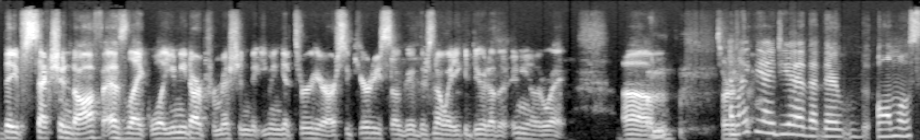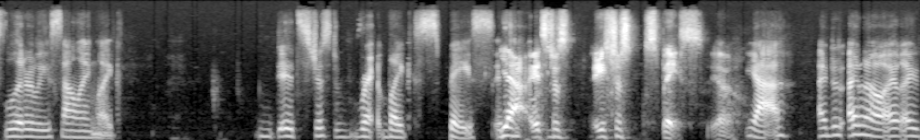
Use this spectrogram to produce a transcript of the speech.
they've sectioned off as like, well, you need our permission to even get through here. Our security's so good, there's no way you could do it other any other way. Um, Um, sort I of like the idea that they're almost literally selling like it's just re- like space. It's yeah, it's just it's just space. Yeah. yeah. I just I don't know. I I,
